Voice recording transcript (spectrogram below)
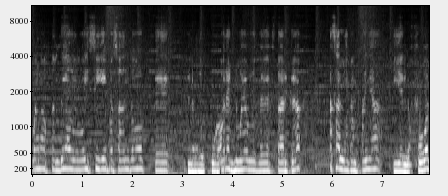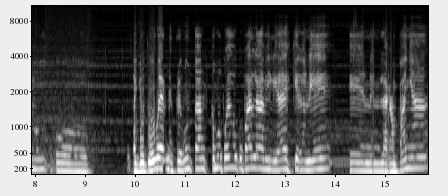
Bueno, hasta el día de hoy sigue pasando que los jugadores nuevos de StarCraft pasan la campaña y en los foros o a youtubers les preguntan cómo puedo ocupar las habilidades que gané en, la campaña,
